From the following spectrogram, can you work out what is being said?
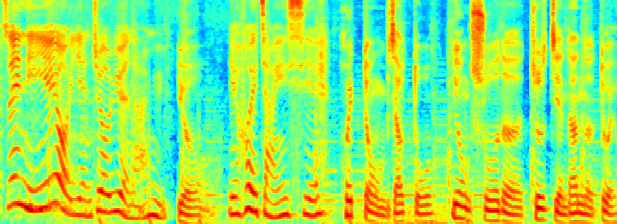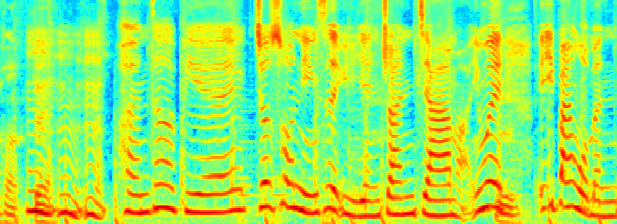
所以你也有研究越南语，有也会讲一些，会懂比较多，用说的就是简单的对话。对，嗯嗯嗯，很特别。就说您是语言专家嘛，因为一般我们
